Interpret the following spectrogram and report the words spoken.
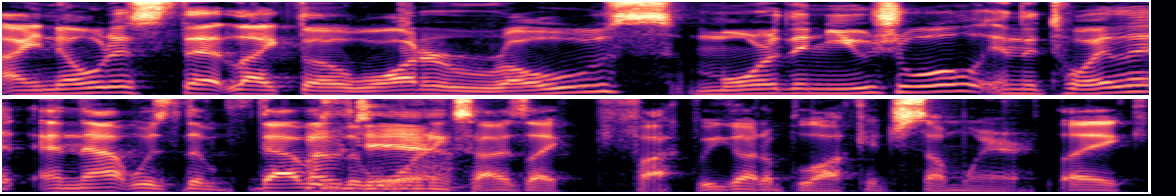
I noticed that like the water rose more than usual in the toilet, and that was the that was Oh, the dear. warning. So I was like, "Fuck, we got a blockage somewhere." Like,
